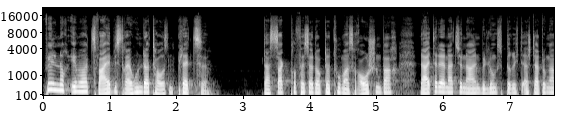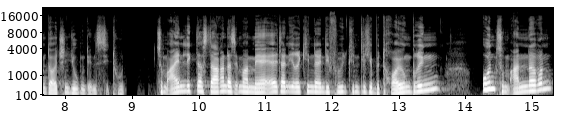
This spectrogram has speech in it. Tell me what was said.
fehlen noch immer 200.000 bis 300.000 Plätze. Das sagt Professor Dr. Thomas Rauschenbach, Leiter der nationalen Bildungsberichterstattung am Deutschen Jugendinstitut. Zum einen liegt das daran, dass immer mehr Eltern ihre Kinder in die frühkindliche Betreuung bringen und zum anderen,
